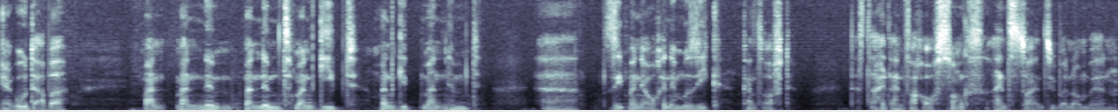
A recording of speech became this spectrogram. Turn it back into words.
Ja gut, aber man, man, nimmt, man nimmt, man gibt, man gibt, man nimmt. Äh, sieht man ja auch in der Musik ganz oft, dass da halt einfach auch Songs eins zu eins übernommen werden.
